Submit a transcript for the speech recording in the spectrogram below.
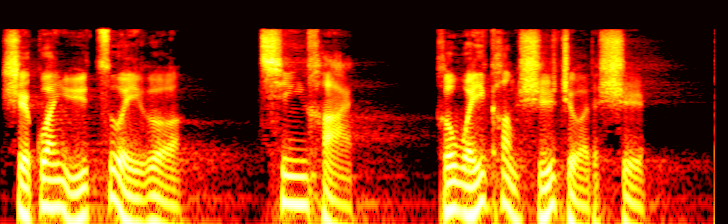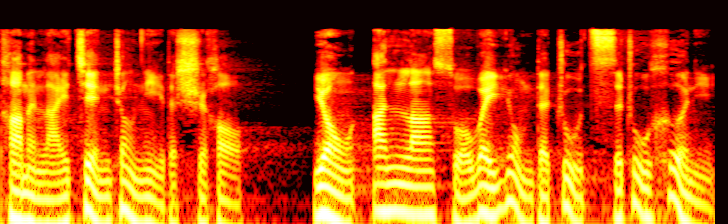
是关于罪恶、侵害和违抗使者的事。他们来见证你的时候，用安拉所谓用的祝词祝贺你。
